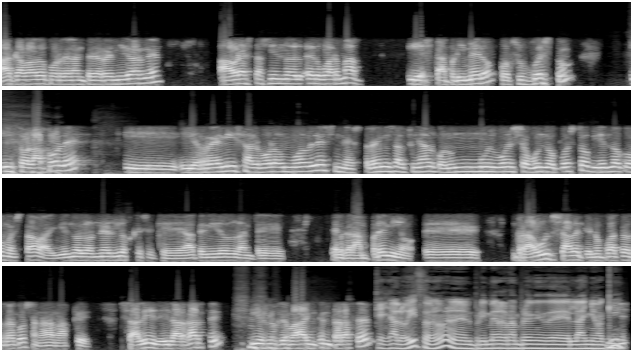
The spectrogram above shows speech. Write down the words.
ha acabado por delante de Remy Garner, ahora está haciendo el, el warm-up y está primero, por supuesto, hizo la pole y, y Remy salvó los muebles sin extremis al final con un muy buen segundo puesto viendo cómo estaba y viendo los nervios que, se- que ha tenido durante el Gran Premio. Eh, Raúl sabe que no puede hacer otra cosa nada más que salir y largarse y es lo que va a intentar hacer. Que ya lo hizo, ¿no? En el primer Gran Premio del año aquí.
